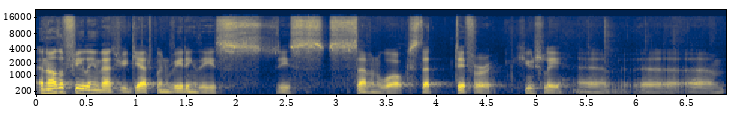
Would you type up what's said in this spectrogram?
Another feeling that you get when reading these these seven walks that differ hugely uh, uh, um,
